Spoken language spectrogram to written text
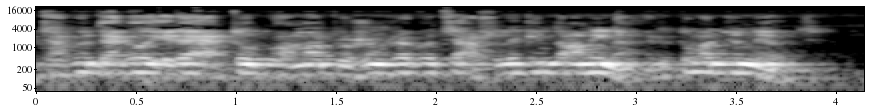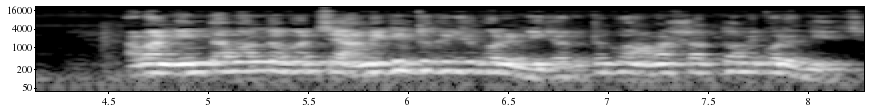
ঠাকুর, দেখো, এরা এত আমার প্রশংসা করছে, আসলে কিন্তু আমি না, এটা তোমার জন্য হচ্ছে। আবার নিন্দা বন্ধ করছে, আমি কিন্তু কিছু করিনি, যতটুকু আমার সত্য আমি করে দিয়েছি।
